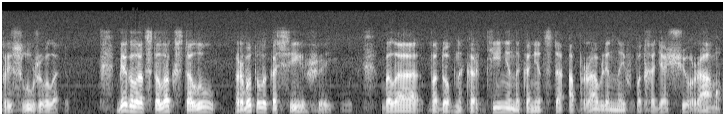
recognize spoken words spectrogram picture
прислуживала. Бегала от стола к столу, работала кассиршей. была подобна картине, наконец-то оправленной в подходящую раму.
